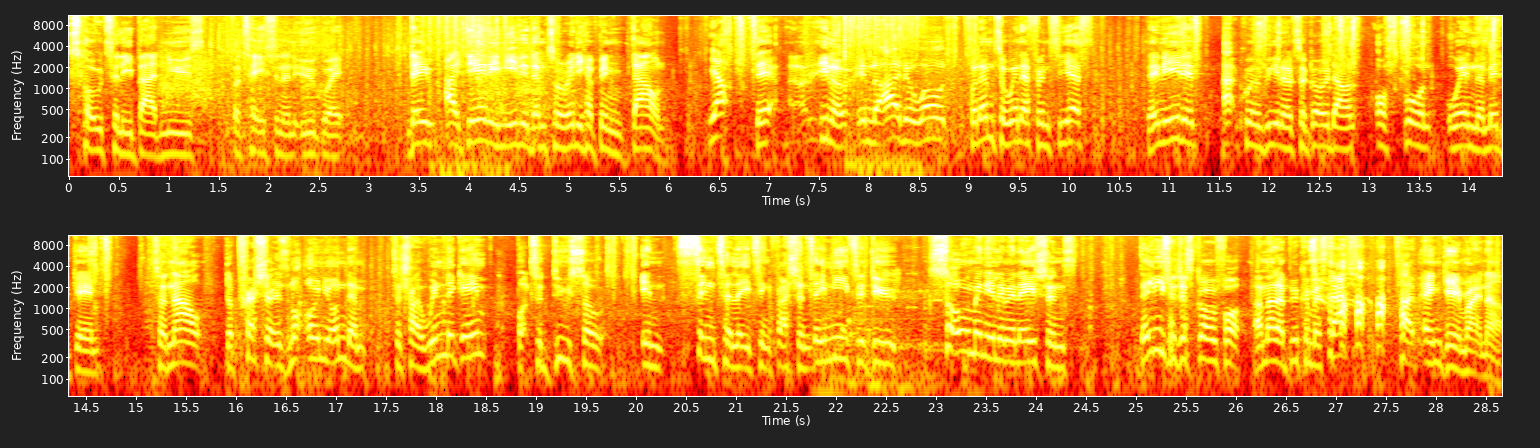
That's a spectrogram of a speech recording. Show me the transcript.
totally bad news for Tayson and Oogway. They ideally needed them to already have been down. Yeah. They, uh, you know, in the ideal world, for them to win FNCS, they needed Aqua and Vino to go down off spawn or in the mid game. So now the pressure is not only on them to try win the game, but to do so in scintillating fashion. They need to do so many eliminations. They need to just go for a Malibuca Mustache type end game right now.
